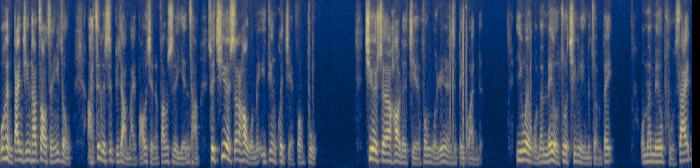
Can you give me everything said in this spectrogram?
我很担心它造成一种啊，这个是比较买保险的方式的延长。所以七月十二号我们一定会解封。不，七月十二号的解封我仍然是悲观的，因为我们没有做清零的准备，我们没有普筛，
